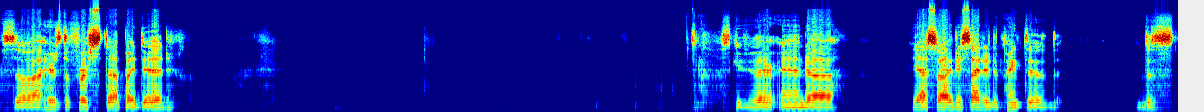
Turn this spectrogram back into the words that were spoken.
So uh, here's the first step I did. Excuse me there, and uh, yeah, so I decided to paint the this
